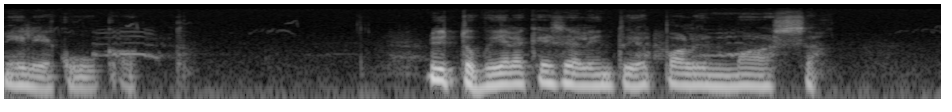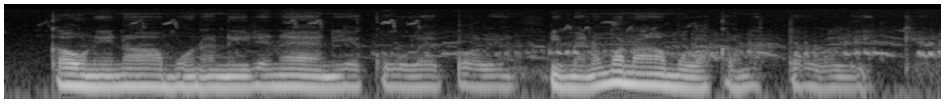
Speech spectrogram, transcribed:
neljä kuukautta. Nyt on vielä kesälintuja paljon maassa. Kauniin aamuina niiden ääniä kuulee paljon. Nimenomaan aamulla kannattaa olla liikkeellä.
